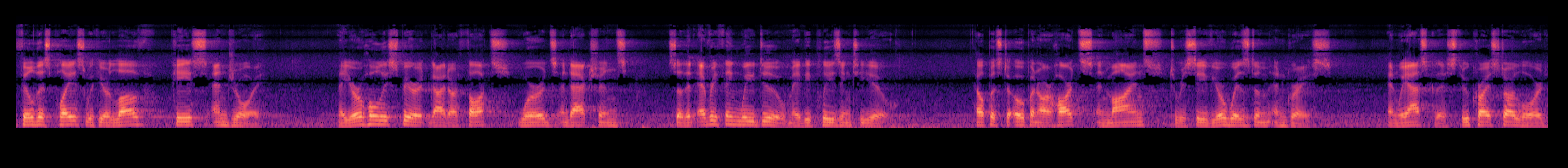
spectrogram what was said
Fill this place with your love, peace, and joy. May your Holy Spirit guide our thoughts, words, and actions so that everything we do may be pleasing to you. Help us to open our hearts and minds to receive your wisdom and grace. And we ask this through Christ our Lord.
